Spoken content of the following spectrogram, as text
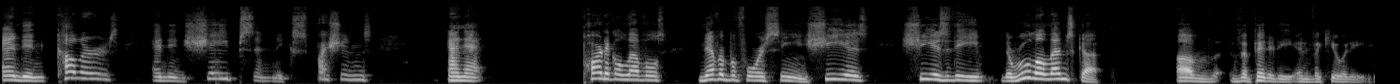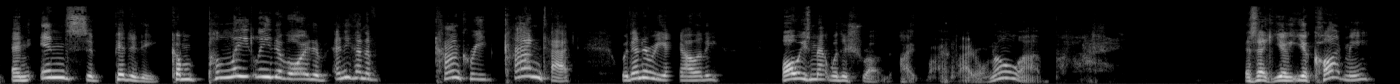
and in colors and in shapes and expressions and at particle levels never before seen. She is she is the the Rula Lenska of vapidity and vacuity and insipidity, completely devoid of any kind of concrete contact with any reality, always met with a shrug. I I, I don't know. It's like you you caught me.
